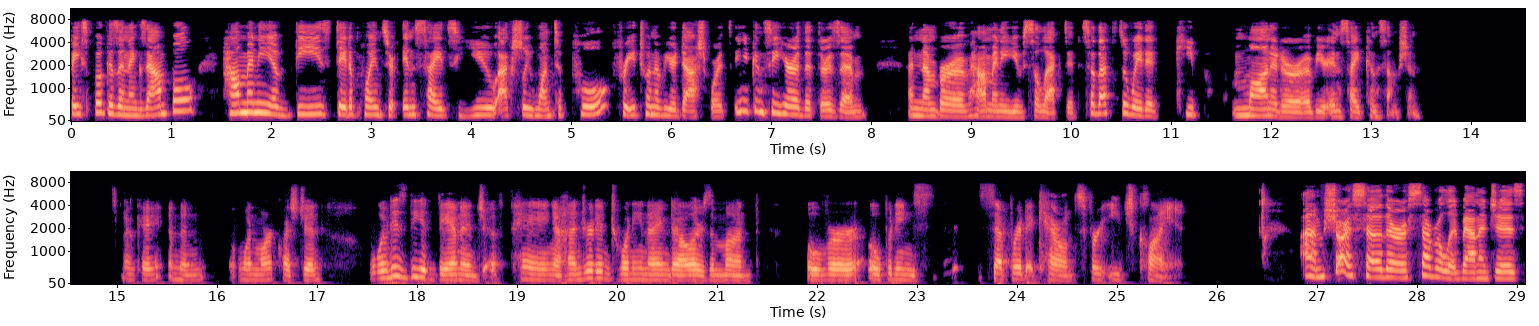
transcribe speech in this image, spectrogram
Facebook as an example, how many of these data points or insights you actually want to pull for each one of your dashboards. And you can see here that there's a, a number of how many you've selected. So that's the way to keep monitor of your insight consumption. Okay, and then one more question. What is the advantage of paying $129 a month over opening separate accounts for each client? Um, sure. So there are several advantages,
